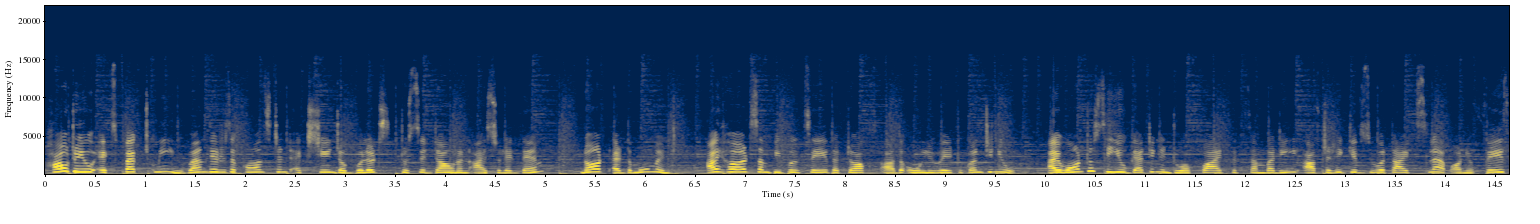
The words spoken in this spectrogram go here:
How do you expect me when there is a constant exchange of bullets to sit down and isolate them? Not at the moment. I heard some people say that talks are the only way to continue. I want to see you getting into a fight with somebody after he gives you a tight slap on your face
